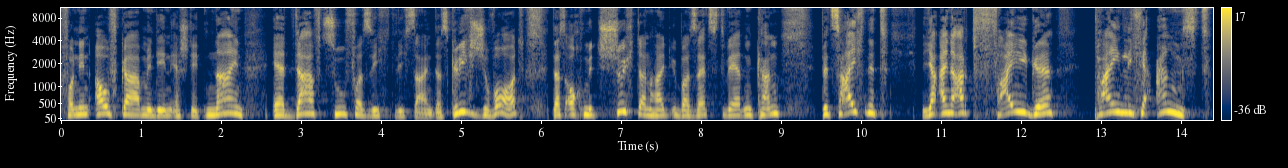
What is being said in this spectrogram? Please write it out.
von den Aufgaben, in denen er steht. Nein, er darf zuversichtlich sein. Das griechische Wort, das auch mit Schüchternheit übersetzt werden kann, bezeichnet ja eine Art feige, peinliche Angst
